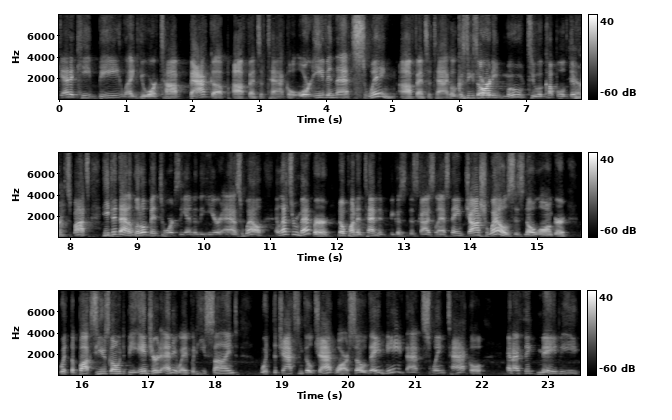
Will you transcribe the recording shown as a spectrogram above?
Goedeke be like your top backup offensive tackle, or even that swing offensive tackle, because he's already moved to a couple of different spots. He did that a little bit towards the end of the year as well. And let's remember, no pun intended, because of this guy's last name, Josh Wells is no longer with the Bucs. He was going to be injured anyway, but he signed with the Jacksonville Jaguars, so they need that swing tackle. And I think maybe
